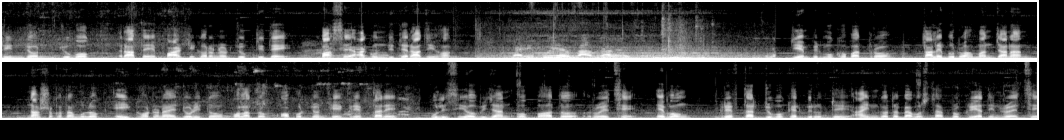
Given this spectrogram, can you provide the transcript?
তিনজন যুবক রাতে পার্টি করানোর চুক্তিতে বাসে আগুন দিতে রাজি হন। ডিএমপির মুখপাত্র তালেবুর রহমান জানান নাশকতামূলক এই ঘটনায় জড়িত পলাতক অপরজনকে গ্রেফতারে পুলিশি অভিযান অব্যাহত রয়েছে এবং গ্রেফতার যুবকের বিরুদ্ধে আইনগত ব্যবস্থা প্রক্রিয়াধীন রয়েছে।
